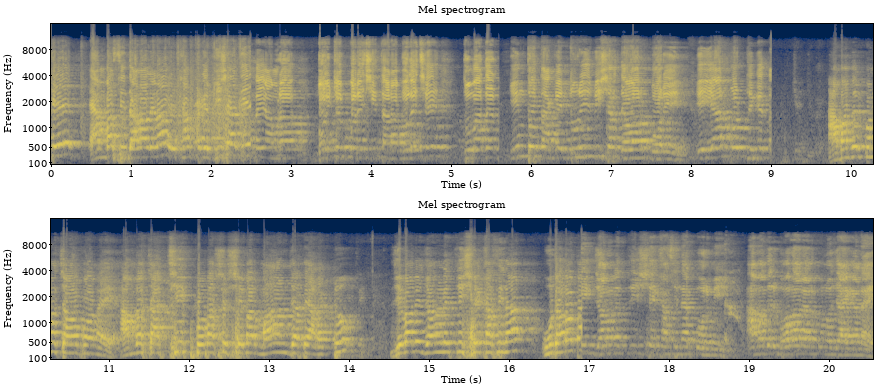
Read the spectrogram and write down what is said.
খেয়ে এম্বাসি দালালেরা ওখান থেকে ভিসা দিয়ে আমরা বৈঠক করেছি তারা বলেছে তোমাদের কিন্তু তাকে ট্যুরিস্ট ভিসা দেওয়ার পরে এই এয়ারপোর্ট থেকে আমাদের কোনো চাওয়া পাওয়া নাই। আমরা চাচ্ছি প্রবাসের সেবার মান যাতে আরেকটু যেভাবে জননেত্রী শেখ হাসিনা উদারতা জননেত্রী শেখ হাসিনার কর্মী আমাদের বলার আর কোনো জায়গা নাই।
